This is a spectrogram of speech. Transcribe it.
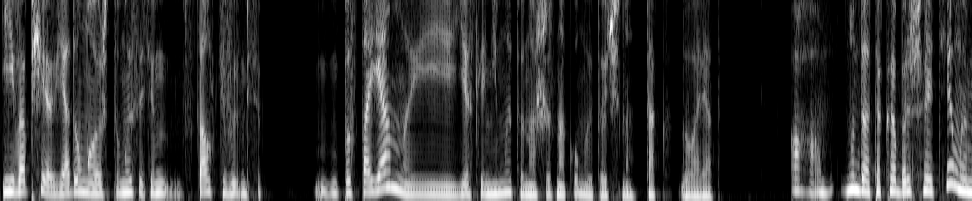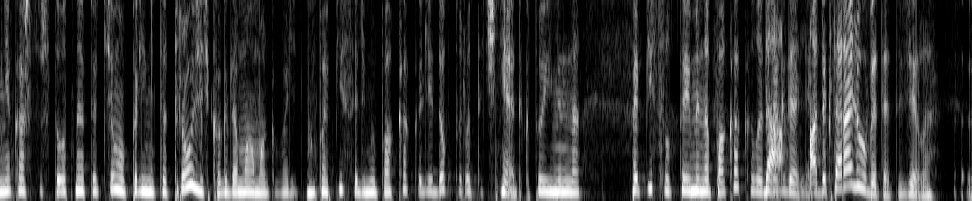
И вообще, я думаю, что мы с этим сталкиваемся постоянно, и если не мы, то наши знакомые точно так говорят. Ага, ну да, такая большая тема, и мне кажется, что вот на эту тему принято троллить, когда мама говорит, мы пописали, мы покакали, доктор уточняет, кто именно пописал, кто именно покакал и да, так далее. А доктора любят это дело, э,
